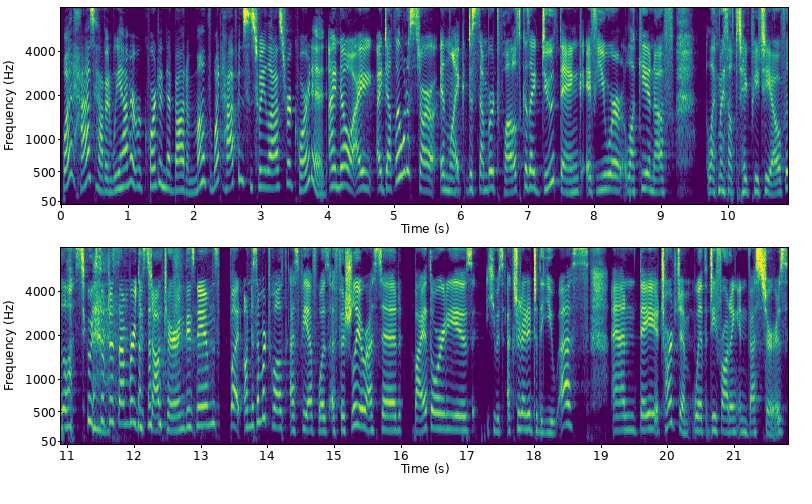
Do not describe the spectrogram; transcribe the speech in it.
what has happened we haven't recorded in about a month what happened since we last recorded i know i i definitely want to start in like december 12th because i do think if you were lucky enough like myself to take PTO for the last two weeks of December. You stopped hearing these names. But on December 12th, SBF was officially arrested by authorities. He was extradited to the US and they charged him with defrauding investors.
